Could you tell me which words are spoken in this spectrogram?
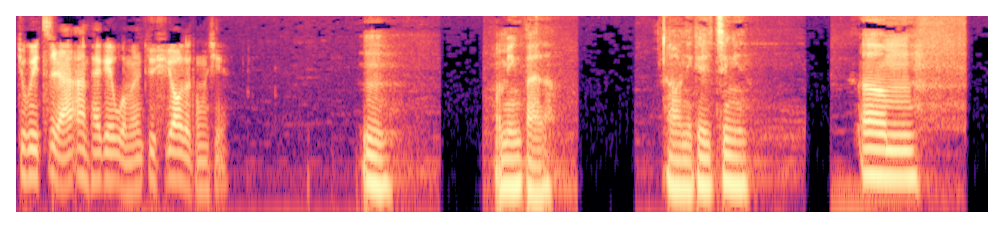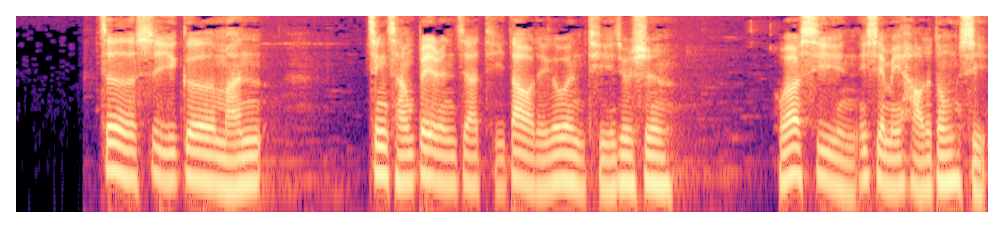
就会自然安排给我们最需要的东西。嗯。我明白了，好，你可以静音。嗯，这是一个蛮经常被人家提到的一个问题，就是我要吸引一些美好的东西，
